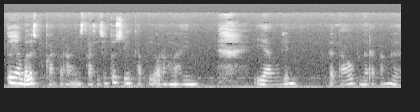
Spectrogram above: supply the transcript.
Itu yang balas bukan orang instansi situ sih tapi orang lain. Ya mungkin nggak tahu benar apa enggak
